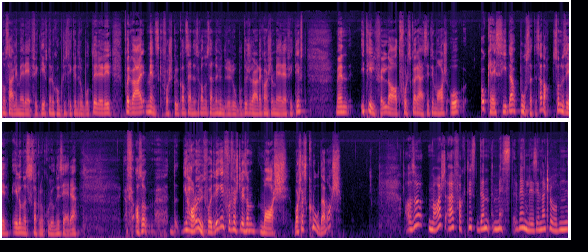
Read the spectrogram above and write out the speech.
noe særlig mer effektivt når det kommer til stykket roboter. Eller for hver menneskeforsker du kan sende, så kan du sende 100 roboter, så da er det kanskje mer effektivt. Men i tilfelle da at folk skal reise til Mars og ok, si det, bosette seg, da. Som du sier, Elon Musk snakker om kolonisere. Altså, de har noen utfordringer. For det første liksom Mars. Hva slags klode er Mars? Altså, Mars er faktisk den mest vennligsinna kloden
